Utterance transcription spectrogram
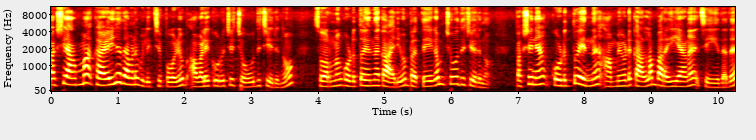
പക്ഷെ അമ്മ കഴിഞ്ഞ തവണ വിളിച്ചപ്പോഴും അവളെക്കുറിച്ച് ചോദിച്ചിരുന്നു. സ്വർണം കൊടുത്തു എന്ന കാര്യവും പ്രത്യേകം ചോദിച്ചിരുന്നു. പക്ഷെ ഞാൻ കൊടുത്തു എന്ന് അമ്മയോട് കള്ളം പറയുകയാണ് ചെയ്തത്.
